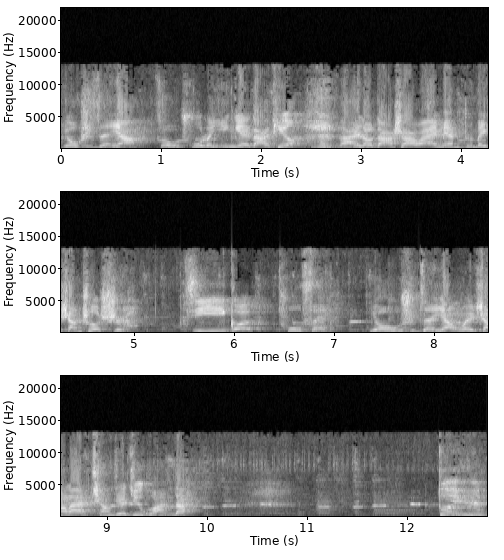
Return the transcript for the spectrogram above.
又是怎样走出了营业大厅，来到大厦外面准备上车时，几个土匪又是怎样围上来抢劫巨款的？对于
